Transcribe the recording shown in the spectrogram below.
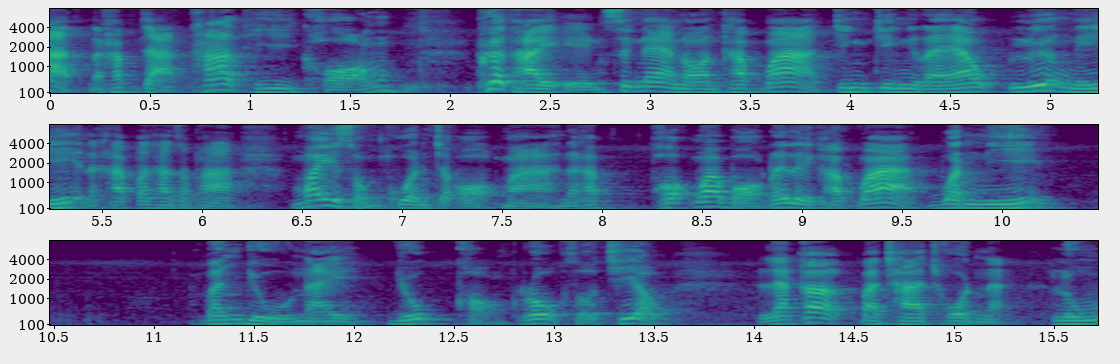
าษณ์นะครับจากท่าทีของเพื่อไทยเองซึ่งแน่นอนครับว่าจริง ๆ แล้วเรื่องนี้นะครับประธานสภาไม่สมควรจะออกมานะครับ เพราะว่าบอกได้เลยครับว่าวันนี้มันอยู่ในยุคของโลกโซเชียลและก็ประชาชนน่ะรู้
